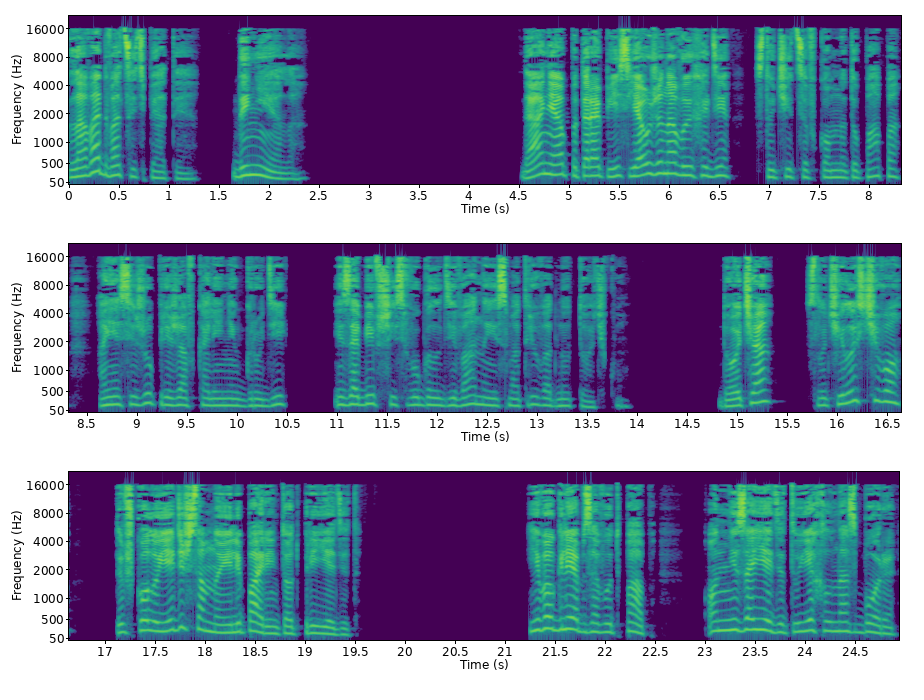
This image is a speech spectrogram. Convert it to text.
Глава 25. Даниэла. «Даня, поторопись, я уже на выходе!» — стучится в комнату папа, а я сижу, прижав колени к груди и забившись в угол дивана и смотрю в одну точку. «Доча, случилось чего? Ты в школу едешь со мной или парень тот приедет?» «Его Глеб зовут, пап. Он не заедет, уехал на сборы.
